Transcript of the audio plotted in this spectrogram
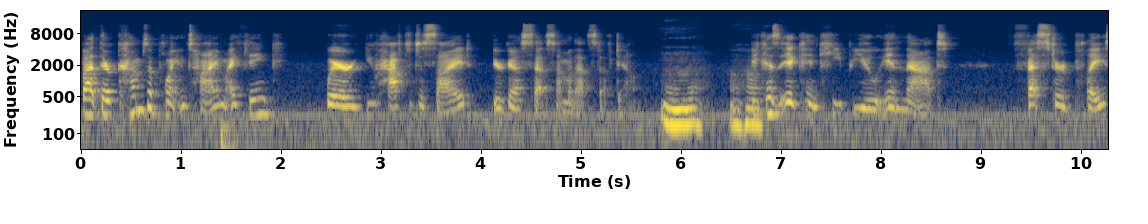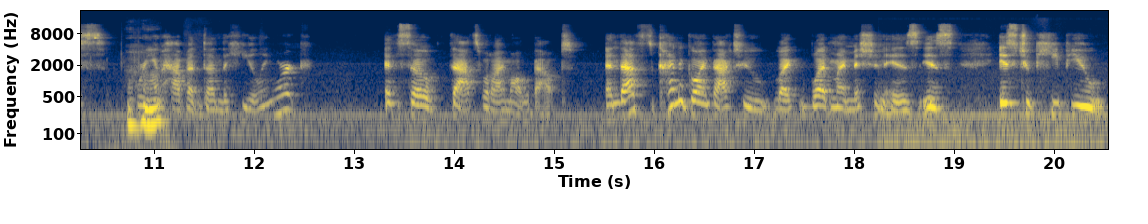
But there comes a point in time, I think, where you have to decide you're going to set some of that stuff down Mm-hmm. because it can keep you in that festered place where Mhm. you haven't done the healing work. And so that's what I'm all about. And that's kind of going back to like what my mission is is is to keep you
